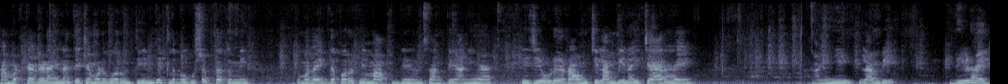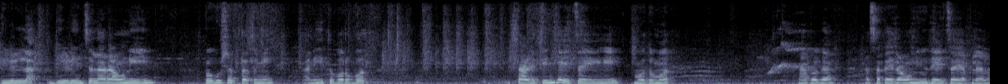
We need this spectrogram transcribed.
हा मटका गडा आहे ना त्याच्यामुळे वरून तीन घेतलं. बघू शकता तुम्ही. तुम्हाला एकदा परत मी माप घेऊन सांगते. आणि ह्या ही जी राऊंडची लांबी ना ही चार आहे. आणि ही लांबी दीड आहे दीडला दीड इंचला राऊंड येईल. बघू शकता तुम्ही. आणि इथं बरोबर साडेतीन घ्यायचं आहे हे मधोमध. हा बघा असा काही राऊंड येऊ द्यायचा आहे आपल्याला.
